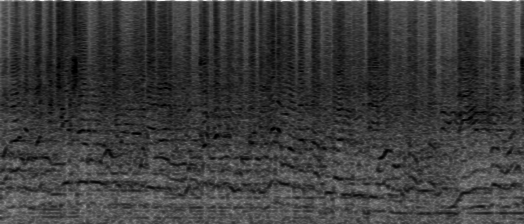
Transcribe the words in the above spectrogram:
ఫలాన్ని మంచి చేశాము అని చెప్పుకునే దానికి ఒక్కటంటే ఒక్కటి లేని వాళ్ళంతా కూడా ఈ రోజు మీ ఇంట్లో మంచి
